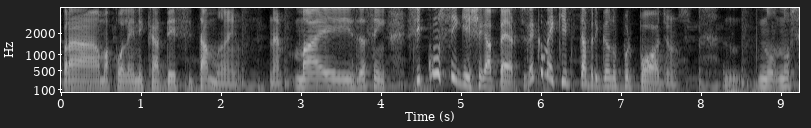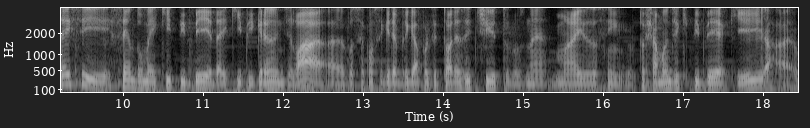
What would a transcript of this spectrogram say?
para uma polêmica desse tamanho. Né? Mas, assim, se conseguir chegar perto, você vê que uma equipe tá brigando por pódios, não sei se sendo uma equipe B da equipe grande lá, eh, você conseguiria brigar por vitórias e títulos, né? Mas assim, eu tô chamando de equipe B aqui, ah,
